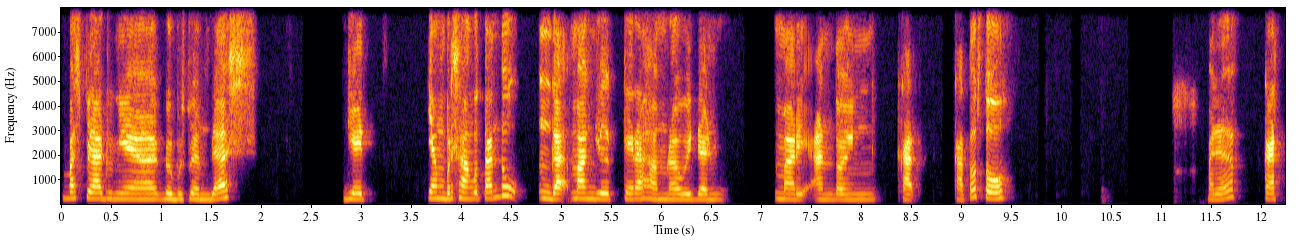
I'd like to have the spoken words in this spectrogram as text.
pas Piala Dunia 2019 dia yang bersangkutan tuh nggak manggil Kera Hamrawi dan Mari Antoine Katoto. Padahal Kat,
